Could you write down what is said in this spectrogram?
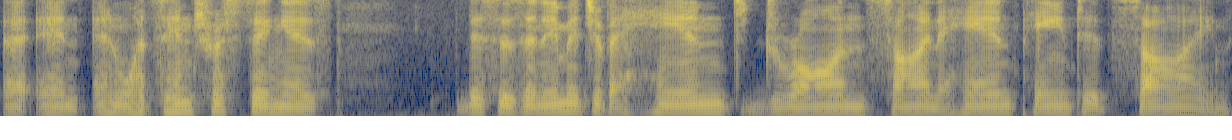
and and what's interesting is this is an image of a hand drawn sign, a hand painted sign,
